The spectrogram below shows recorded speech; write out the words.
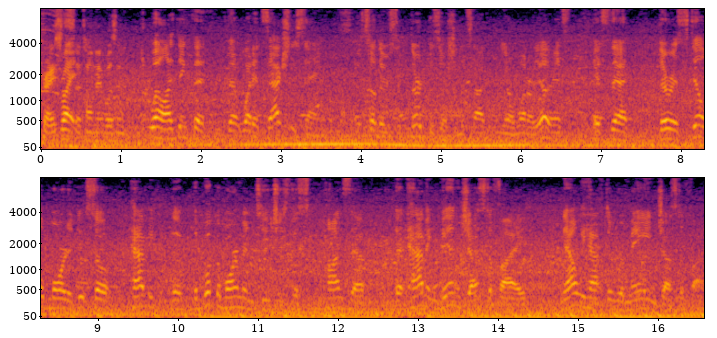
Christ's Right. atonement wasn't. well, I think that that what it's actually saying. So there's a third position. It's not you know one or the other. It's it's that there is still more to do. So having the the Book of Mormon teaches this concept that having been justified, now we have to remain justified.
